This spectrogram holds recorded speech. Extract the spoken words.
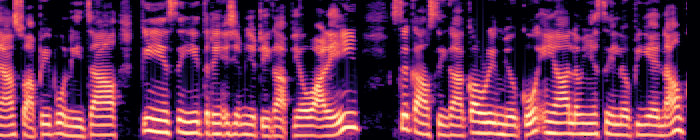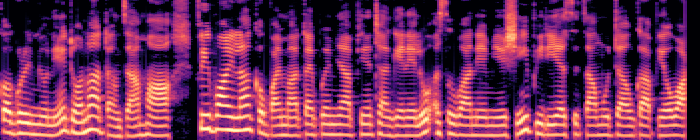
များစွာပေးဖို့နေကြောင်းကရင်စင်ရေးတရင်အရှင်မြစ်တွေကပြောပါရယ်စစ်ကောင်စီကကော့ဂရိတ်မြို့ကိုအင်အားလုံးရင်စင်လို့ပြီးရဲ့နောက်ကော့ဂရိတ်မြို့နဲ့ဒေါနာတောင်ကြားမှာဖေဖော်ဝါရီလကုန်ပိုင်းမှာတိုက်ပွဲများပြင်းထန်ခဲ့တယ်လို့အဆိုပါနယ်မြေရှိ PDF စစ်ကြောင်းမှုတောင်ကပြောပါ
